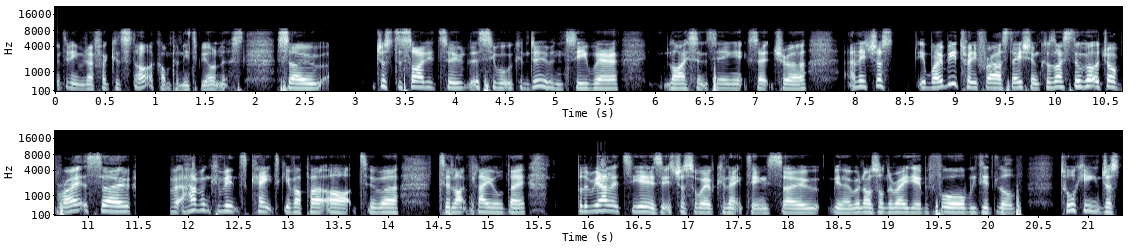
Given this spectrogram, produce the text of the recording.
I didn't even know if I could start a company, to be honest. So just decided to let's see what we can do and see where licensing, etc. And it's just it won't be a 24 hour station because I still got a job, right? So I haven't convinced Kate to give up her art to uh, to like play all day. But the reality is, it's just a way of connecting. So you know, when I was on the radio before, we did of talking, just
